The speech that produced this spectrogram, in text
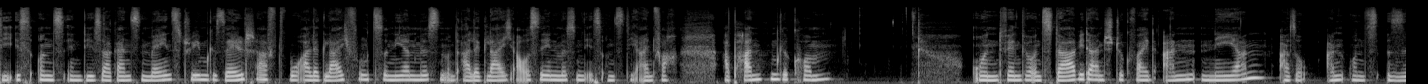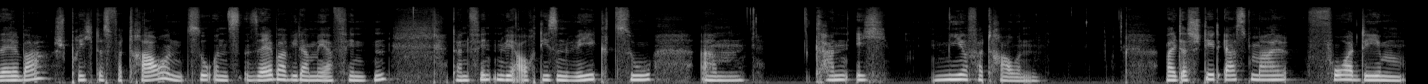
die ist uns in dieser ganzen Mainstream-Gesellschaft, wo alle gleich funktionieren müssen und alle gleich aussehen müssen, ist uns die einfach abhanden gekommen. Und wenn wir uns da wieder ein Stück weit annähern, also an uns selber, sprich das Vertrauen zu uns selber wieder mehr finden, dann finden wir auch diesen Weg zu, ähm, kann ich mir vertrauen? Weil das steht erstmal vor dem,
